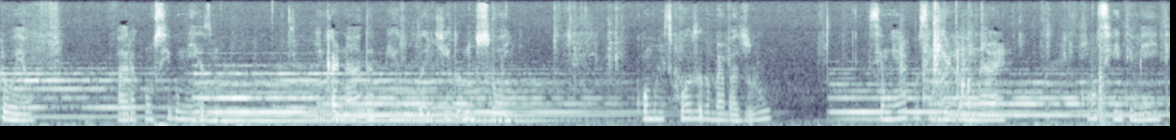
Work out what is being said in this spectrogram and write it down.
cruel para consigo mesmo, encarnada pelo bandido no sonho. Como a esposa do Barba Azul, se a mulher conseguir dominar conscientemente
